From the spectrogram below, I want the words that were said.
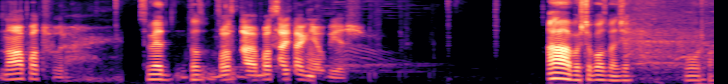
No, potwór. W sumie to... Bossa, bossa i tak nie ubijesz. A, bo jeszcze boss będzie. Kurwa.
